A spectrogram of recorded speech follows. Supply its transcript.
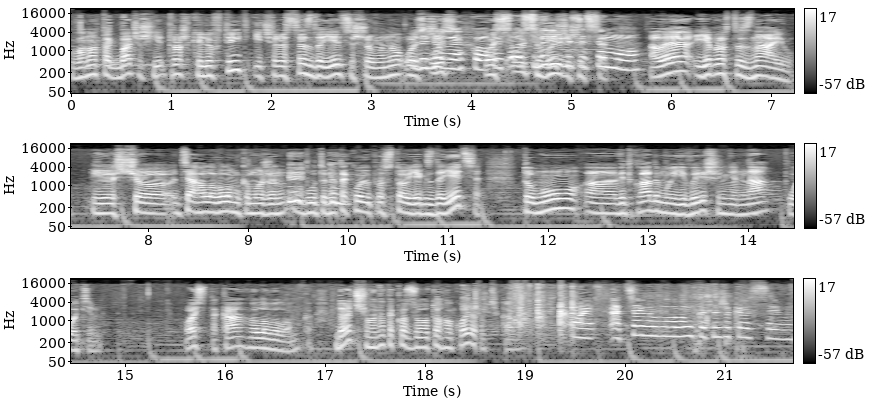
Воно так бачиш, є- трошки люфтить, і через це здається, що воно ось Дуже ось, легко. ось, Ось, ось, вирішиться само. Але я просто знаю, що ця головоломка може бути не такою простою, як здається, тому е, відкладемо її вирішення на потім. Ось така головоломка. До речі, вона такого золотого кольору цікава. Ой, а ця головоломка дуже красива.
